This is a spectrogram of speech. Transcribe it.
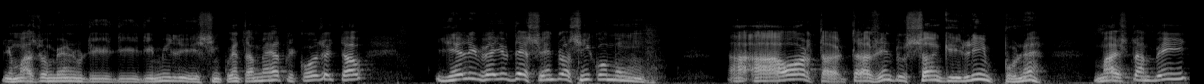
de mais ou menos de, de, de 1.050 metros e coisa e tal. E ele veio descendo assim como um, a, a horta, trazendo sangue limpo, né? Mas também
